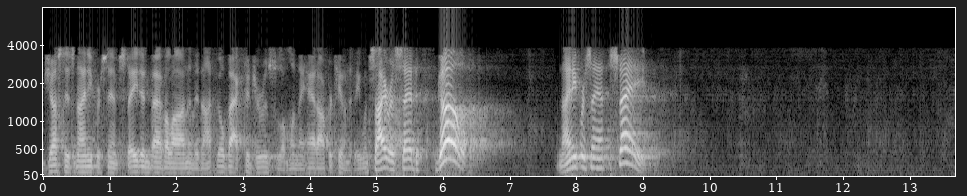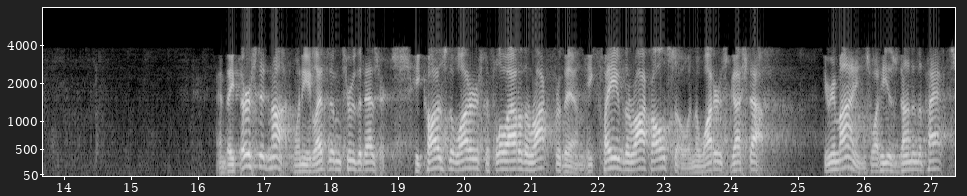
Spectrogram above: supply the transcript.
Just as 90% stayed in Babylon and did not go back to Jerusalem when they had opportunity. When Cyrus said, go, 90% stayed. And they thirsted not when he led them through the deserts. He caused the waters to flow out of the rock for them. He clave the rock also, and the waters gushed out. He reminds what he has done in the past,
